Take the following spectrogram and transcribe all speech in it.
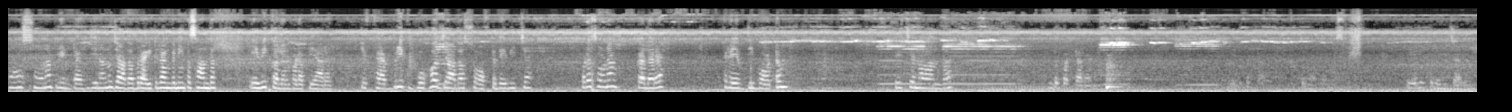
ਬਹੁਤ ਸੋਹਣਾ ਪ੍ਰਿੰਟ ਹੈ, ਜਿਨ੍ਹਾਂ ਨੂੰ ਜ਼ਿਆਦਾ ਬ੍ਰਾਈਟ ਰੰਗ ਨਹੀਂ ਪਸੰਦ। ਇਹ ਵੀ ਕਲਰ ਬੜਾ ਪਿਆਰਾ ਹੈ ਤੇ ਫੈਬਰਿਕ ਬਹੁਤ ਜ਼ਿਆਦਾ ਸੌਫਟ ਦੇ ਵਿੱਚ ਹੈ। ਬੜਾ ਸੋਹਣਾ ਕਲਰ ਹੈ ਕਰੇਪ ਦੀ ਬਾਟਮ ਤੇ ਚਨੌਨ ਦਾ ਦੁਪੱਟਾ ਰਹਿਣਾ ਇਹ ਲੁੱਕ ਦੇ ਵਿੱਚ ਆ ਜਾਣਾ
